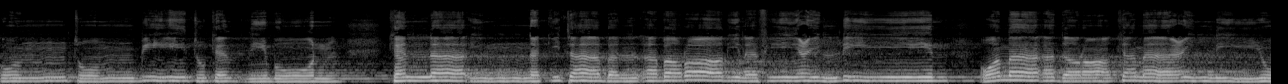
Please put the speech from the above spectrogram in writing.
كنتم به تكذبون. كلا إن كتاب الأبرار لفي علين وما أدراك ما عليون.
